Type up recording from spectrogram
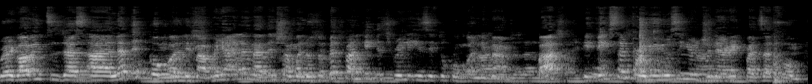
we're going to just uh, let it cook only, ma'am. Hayaan lang natin siyang maluto. But pancake is really easy to cook only, ma'am. But it takes time for you using your generic pads at home.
